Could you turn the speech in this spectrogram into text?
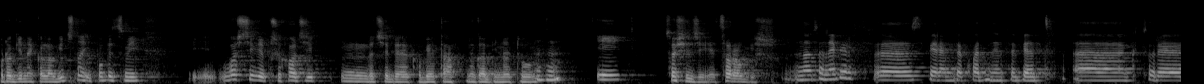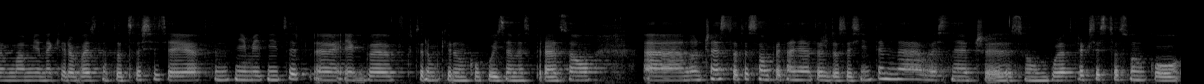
uroginekologicznej i powiedz mi, właściwie przychodzi mm, do Ciebie kobieta do gabinetu Mhm. i co się dzieje, co robisz? No to najpierw e, zbieram dokładny wywiad, e, który ma mnie nakierować na to, co się dzieje w tym dniu miednicy, e, jakby w którym kierunku pójdziemy z pracą. No, często to są pytania też dosyć intymne, właśnie czy są bóle w trakcie stosunku,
